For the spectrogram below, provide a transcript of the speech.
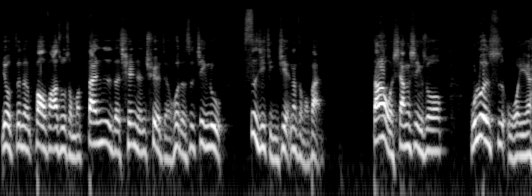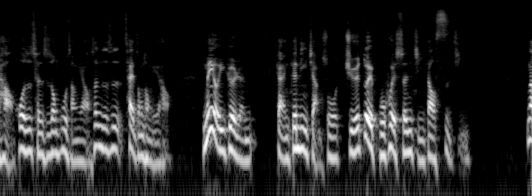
又真的爆发出什么单日的千人确诊，或者是进入四级警戒，那怎么办？当然，我相信说，不论是我也好，或者是陈时中部长也好，甚至是蔡总统也好，没有一个人敢跟你讲说绝对不会升级到四级。那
